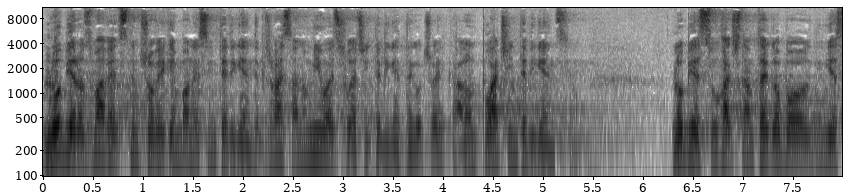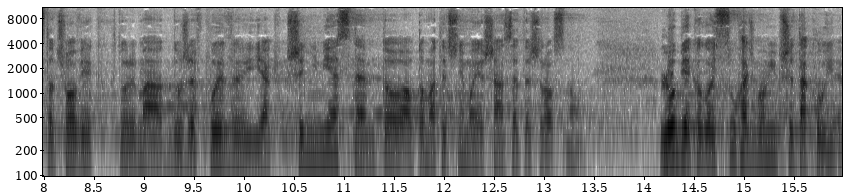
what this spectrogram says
Lubię rozmawiać z tym człowiekiem, bo on jest inteligentny. Proszę Państwa, no miło jest słuchać inteligentnego człowieka, ale on płaci inteligencją. Lubię słuchać tamtego, bo jest to człowiek, który ma duże wpływy i jak przy nim jestem, to automatycznie moje szanse też rosną. Lubię kogoś słuchać, bo mi przytakuje.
